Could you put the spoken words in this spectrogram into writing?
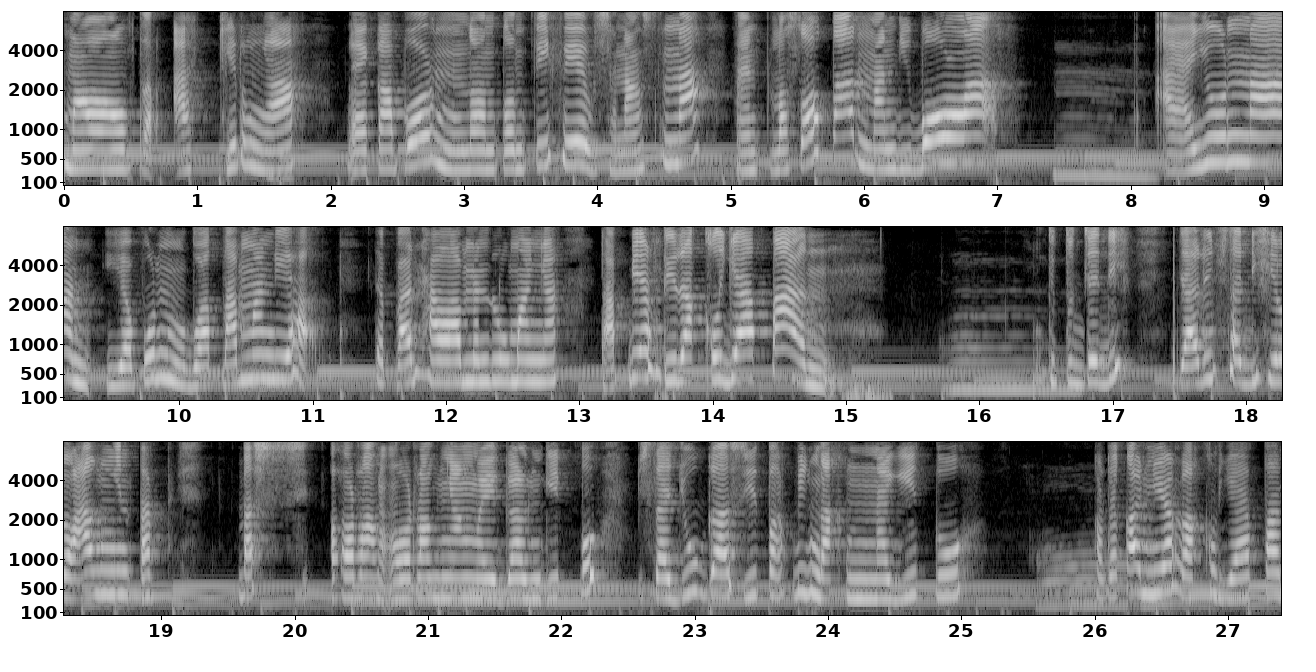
malam terakhirnya mereka pun nonton TV senang-senang main pelosotan mandi bola. Hmm. ayunan. Ia pun buat taman di depan halaman rumahnya tapi yang tidak kelihatan. Hmm. gitu jadi jadi bisa dihilangin tapi pas orang-orang yang megang gitu bisa juga sih tapi nggak kena gitu. Oh. Karena kan dia nggak kelihatan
